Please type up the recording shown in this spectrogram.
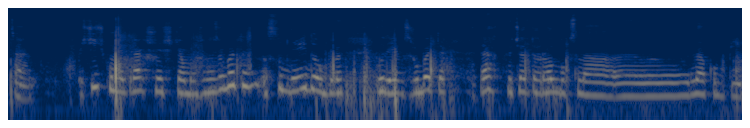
це. Пишіть в коментарях, що ще можна зробити. Наступне відео буде, буде як зробити, як скачати Roblox на, е, на компі.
